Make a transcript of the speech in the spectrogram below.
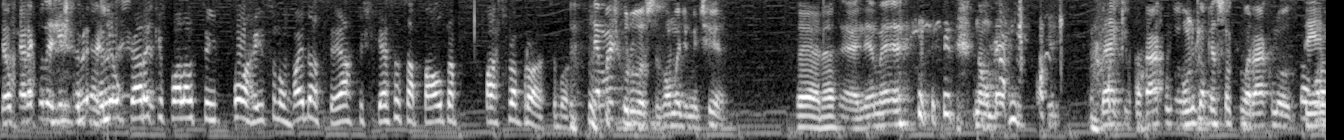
É o cara quando a gente Ele, ele é o cara que fala assim, porra, isso não vai dar certo, esquece essa pauta, parte pra próxima. é mais grosso, vamos admitir? É, né? É, ele é mais... Não, Beck. Beck, o Oráculo, a única pessoa que o Oráculo tem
